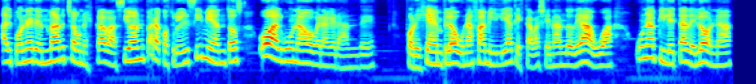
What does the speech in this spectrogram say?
al poner en marcha una excavación para construir cimientos o alguna obra grande. Por ejemplo, una familia que estaba llenando de agua una pileta de lona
